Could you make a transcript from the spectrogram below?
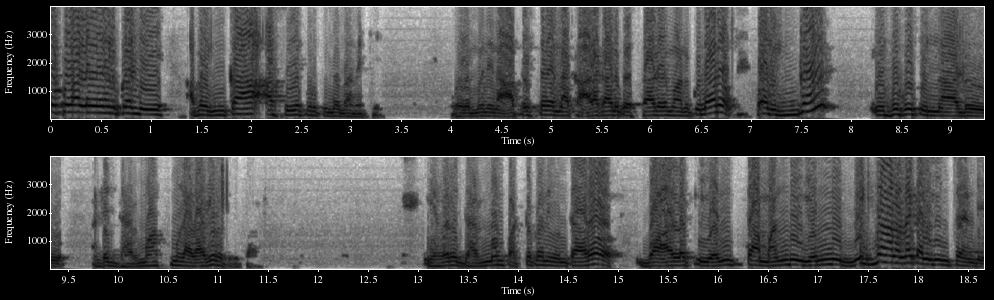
గొప్పవాళ్ళు అయ్యారు అనుకోండి అప్పుడు ఇంకా అసూయ పుడుతుంది మనకి. ఏమో నేను ఆపేస్తాను నా కాలకాలకు వస్తాడేమో అనుకున్నారో వాడు ఇంకా ఎదుగుతున్నాడు. అంటే ధర్మాత్ముడు అలాగే వెతుకుతాడు ఎవరు ధర్మం పట్టుకొని ఉంటారో వాళ్ళకి ఎంత మంది ఎన్ని విఘ్నాలను కలిగించండి.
